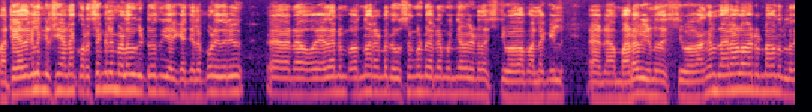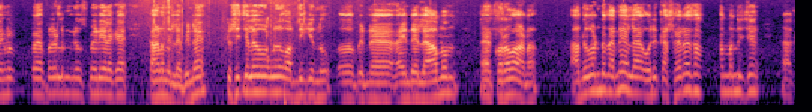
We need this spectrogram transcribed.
മറ്റേതെങ്കിലും കൃഷിയാണെങ്കിൽ കുറച്ചെങ്കിലും വിളവ് കിട്ടുമെന്ന് വിചാരിക്കാം. ചിലപ്പോൾ ഇതൊരു ഏതാനും ഒന്നോ രണ്ടോ ദിവസം കൊണ്ട് തന്നെ മുഞ്ഞ വീണ് നശിച്ചു പോകാം. അല്ലെങ്കിൽ മട വീണ് നശിച്ചു പോകാം. അങ്ങനെ ധാരാളമായിട്ട് ഉണ്ടാകുന്നുണ്ടല്ലോ. നിങ്ങൾ പേപ്പറുകളിലും ന്യൂസ് മീഡിയയിലൊക്കെ കാണുന്നില്ല? പിന്നെ കൃഷി ചെലവുകൾ വർദ്ധിക്കുന്നു പിന്നെ അതിന്റെ ലാഭം കുറവാണ്. അതുകൊണ്ട് തന്നെയല്ല ഒരു കർഷകനെ സംബന്ധിച്ച്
